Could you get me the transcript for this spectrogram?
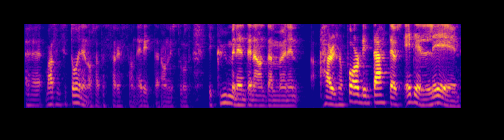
ää, varsinkin se toinen osa tässä sarjassa on erittäin onnistunut. Ja kymmenentenä on tämmöinen Harrison Fordin tähtäys edelleen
